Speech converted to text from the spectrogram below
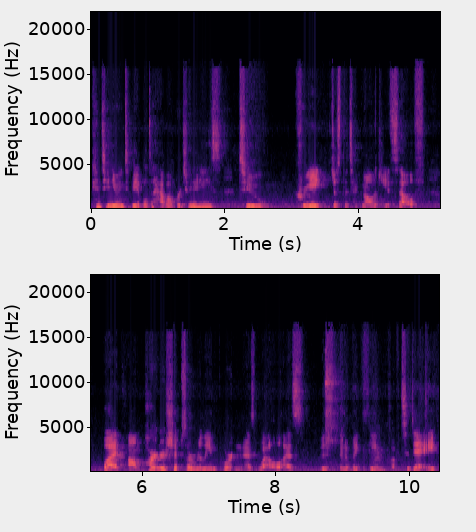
continuing to be able to have opportunities to create just the technology itself. But um, partnerships are really important as well, as has been a big theme of today.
